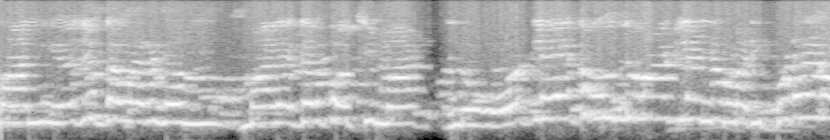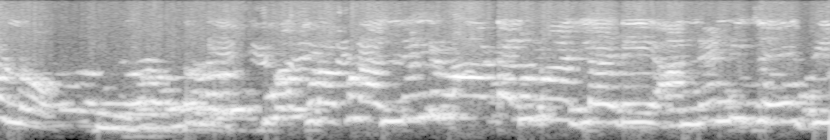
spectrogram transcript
మా నియోజకవర్గం మా దగ్గరకు వచ్చి మా నువ్వు ఓట్లేక ముందు మాట్లాడినా మరి ఇప్పుడే ఉన్నావు అప్పుడప్పుడు అన్నింటి మాటలు మాట్లాడి అన్నింటి చేసి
